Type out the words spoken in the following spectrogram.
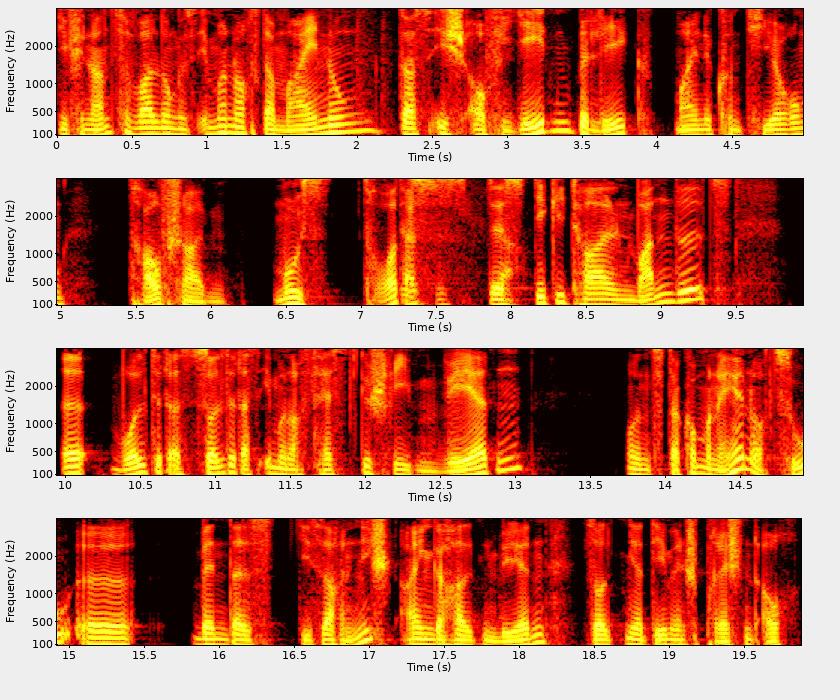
die Finanzverwaltung ist immer noch der Meinung, dass ich auf jeden Beleg meine Kontierung draufschreiben muss. Trotz ist, des ja. digitalen Wandels äh, wollte das, sollte das immer noch festgeschrieben werden. Und da kommen wir nachher noch zu. Äh, wenn das, die Sachen nicht eingehalten werden, sollten ja dementsprechend auch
